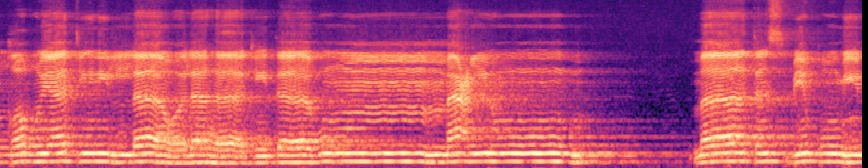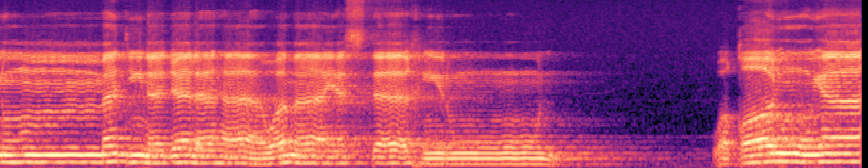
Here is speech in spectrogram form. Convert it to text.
قرية إلا ولها كتاب معلوم. ما تسبق من أمة نجلها وما يستأخرون. وقالوا يا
